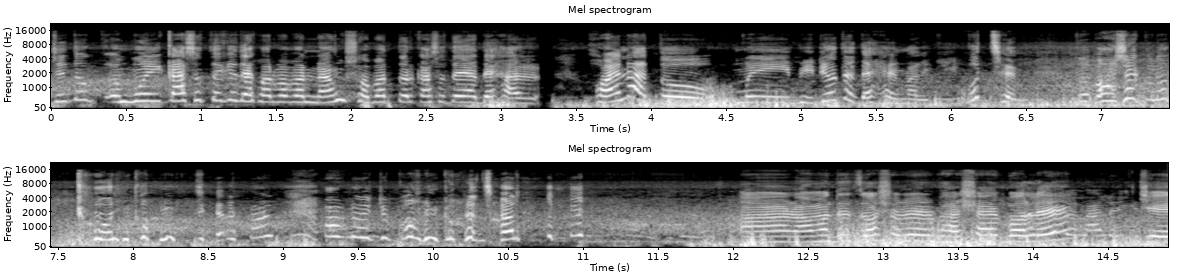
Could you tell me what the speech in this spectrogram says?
যেহেতু মুই কাছে থেকে দেখার বাবার নাম, সবার তোর কাছে থেকে দেখার হয় না, তো মুই ভিডিওতে দেখাই আর কি, বুঝছেন? তো ভাষাগুলো কোন কোন আপনারা একটু কমেন্ট করে জানান। আর আমাদের যশোরের ভাষায় বলে যে,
